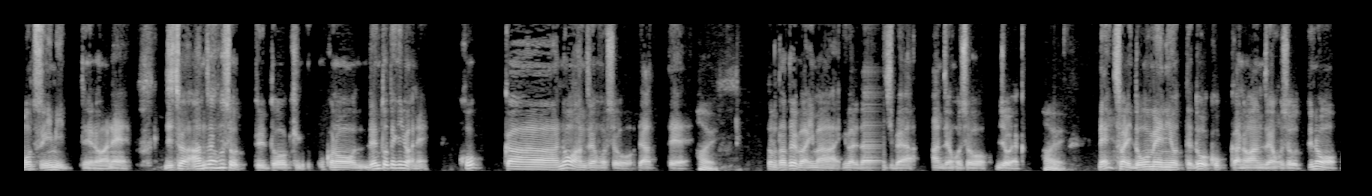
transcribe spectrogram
持つ意味っていうのはね、実は安全保障っていうと、きこの伝統的にはね、国家の安全保障であって、はい。その例えば今言われた日米安全保障条約、はい。ね、つまり同盟によってどう国家の安全保障っていうのを、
